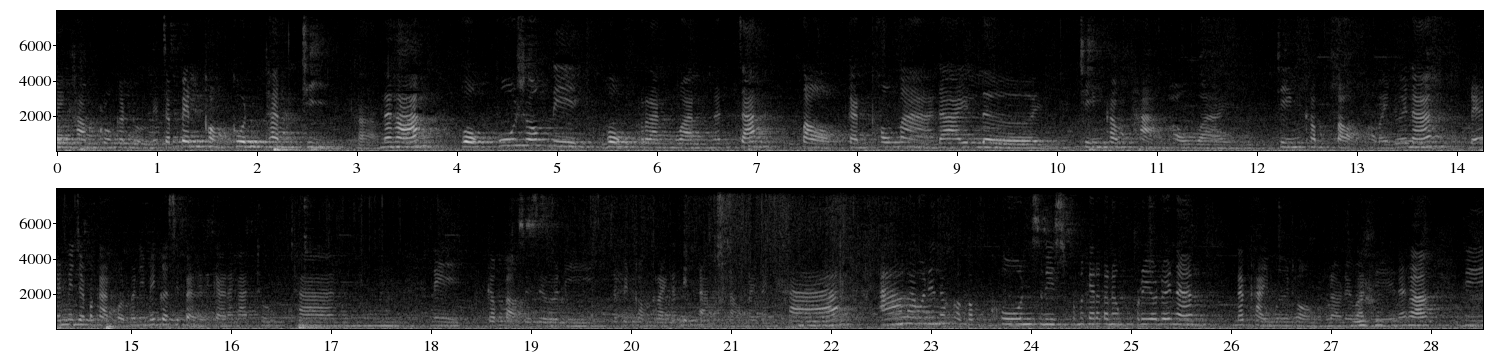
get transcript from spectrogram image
ยคำโครงกระดูกเนี่ยจะเป็นของคุณทันทีนะคะ 6 ผู้โชคดี 6 รางวัลนะจ๊ะ ตอบกันเข้ามาได้เลย ทิ้งคำถามเอาไว้ ทิ้งคำตอบเอาไว้ด้วยนะเดี๋ยวแอดมินจะประกาศผลวันนี้ไม่เกิน 18นาฬิกานะคะทุกท่านนี่กระเป๋าสวยๆวันนี้ จะเป็นของใครก็ติดตามกันต่อไปนะคะเอาละวันนี้ต้องขอขอบคุณสนีสุปเปอร์มาร์เก็ตแล้วก็น้องเปรี้ยวด้วยนะ นักขายมือทองของเราในวันนี้นะคะ ที่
